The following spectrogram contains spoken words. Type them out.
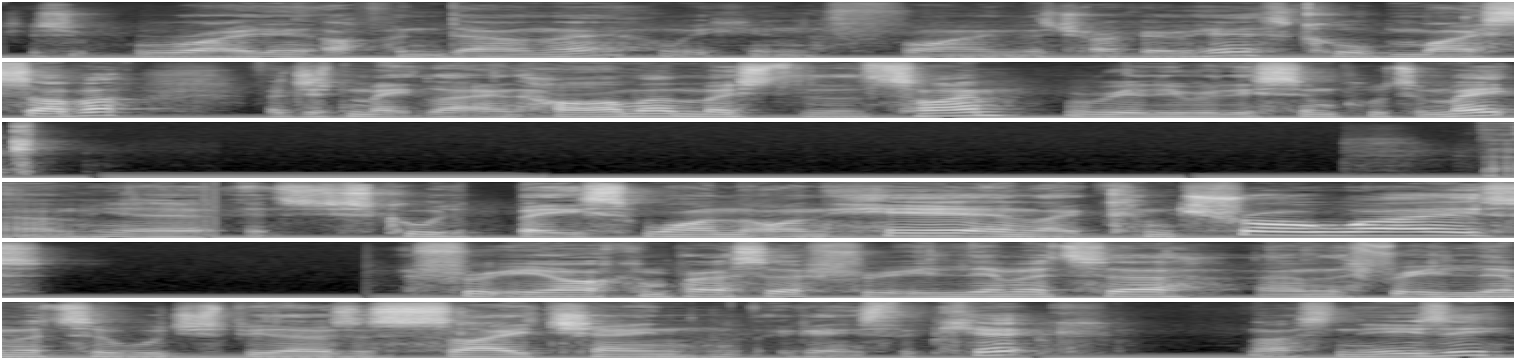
Just riding up and down there, we can find the track over here. It's called My Subber. I just make that in Harmor most of the time. Really, really simple to make. Um, yeah, it's just called base One on here, and like control wise, Fruity R compressor, Fruity limiter, and the Fruity limiter will just be there as a side chain against the kick. Nice and easy.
